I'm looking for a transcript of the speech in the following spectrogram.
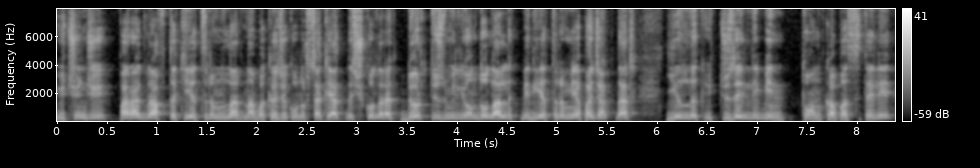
Üçüncü paragraftaki yatırımlarına bakacak olursak yaklaşık olarak 400 milyon dolarlık bir yatırım yapacaklar. Yıllık 350 bin ton kapasiteli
